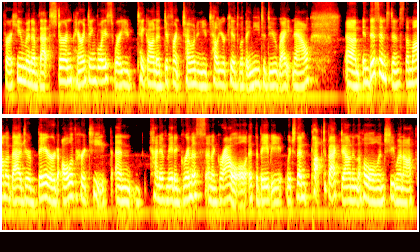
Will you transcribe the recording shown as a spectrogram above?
for a human of that stern parenting voice where you take on a different tone and you tell your kids what they need to do right now. Um, in this instance, the mama badger bared all of her teeth and kind of made a grimace and a growl at the baby, which then popped back down in the hole and she went off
